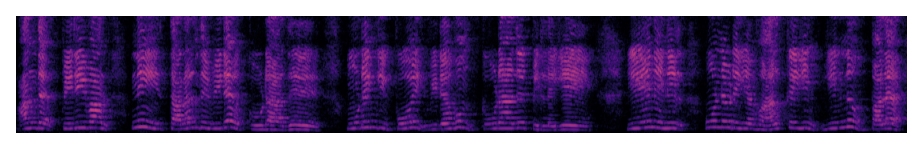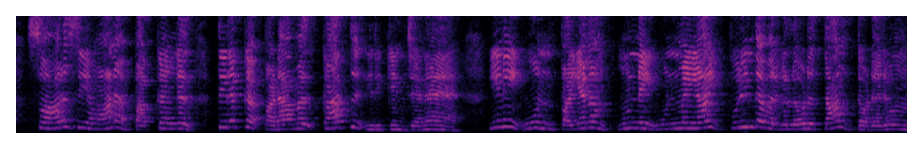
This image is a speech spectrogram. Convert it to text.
அந்த பிரிவால் நீ தளர்ந்து விட கூடாது. முடங்கி போய் விடவும் கூடாது பிள்ளையே. ஏனெனில் உன்னுடைய வாழ்க்கையின் இருக்கின்றன இனி உன் பயணம் உன்னை உண்மையாய் புரிந்தவர்களோடு தான் தொடரும்.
